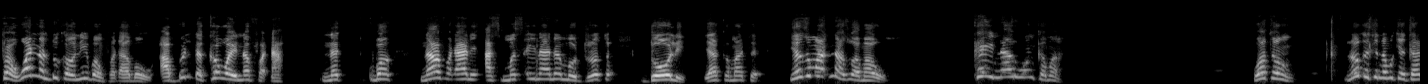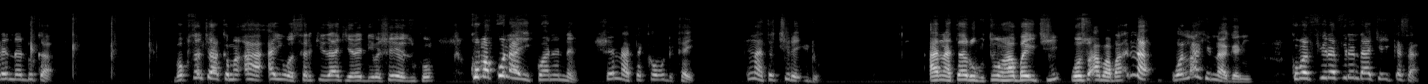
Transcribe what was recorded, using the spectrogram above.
To wannan duka ni ban faɗa ba. Abinda kawai na faɗa na kuma na faɗa ne as matsayina na moderator dole ya kamata. Yanzu ma ina zuwa mawo. Kai na ruwanka ma? Wato lokacin da muke tare nan duka ba ku san cewa kamar a ayi wa sarki zaki raddi ba shi yanzu ko? Kuma kuna yi kwanan nan shi na ta kawo da kai. Ina ta cire ido. Ana ta rubutun habaici wasu ababa. Ina wallahi ina gani. Kuma fire-firen da ake yi kasa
